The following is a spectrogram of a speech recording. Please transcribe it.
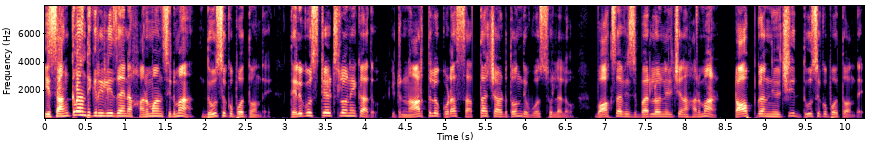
ఈ సంక్రాంతికి రిలీజ్ అయిన హనుమాన్ సినిమా దూసుకుపోతోంది. తెలుగు స్టేట్స్లోనే కాదు ఇటు నార్త్లో కూడా సత్తా చాటుతోంది వసూళ్ళలో. బాక్సాఫీస్ బరిలో నిలిచిన హనుమాన్ టాప్గా నిలిచి దూసుకుపోతోంది.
